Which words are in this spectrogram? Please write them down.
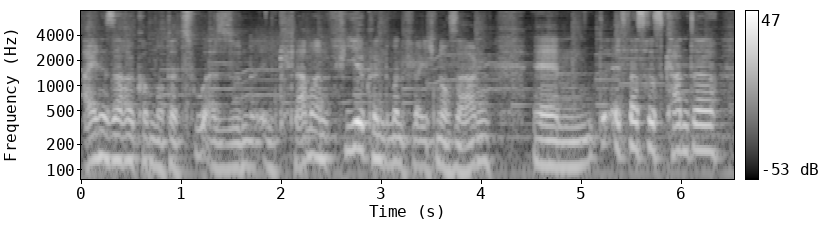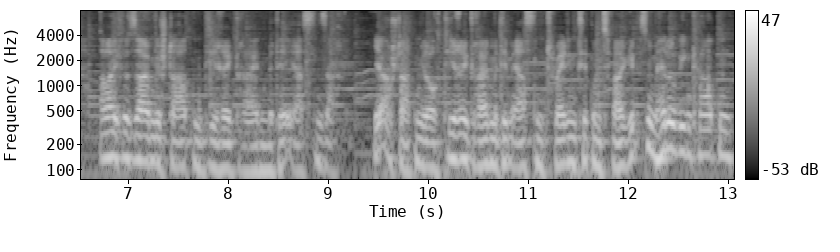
Eine Sache kommt noch dazu, also so in Klammern vier könnte man vielleicht noch sagen. Ähm, etwas riskanter, aber ich würde sagen, wir starten direkt rein mit der ersten Sache. Ja, starten wir auch direkt rein mit dem ersten Trading-Tipp. Und zwar geht es um Halloween-Karten.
